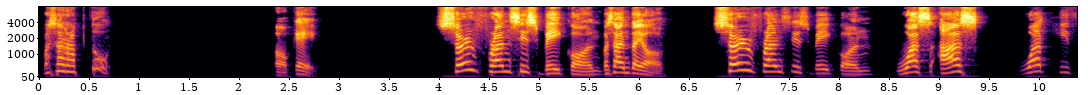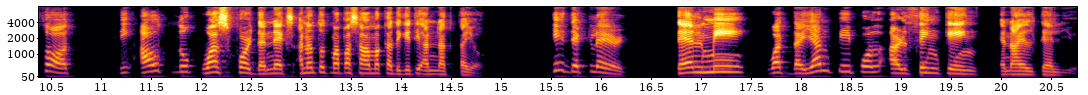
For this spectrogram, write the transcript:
Masarap to. Okay. Sir Francis Bacon, basahan tayo. Sir Francis Bacon was asked what he thought the outlook was for the next. Anong tut mapasama ka digiti anak tayo? He declared, Tell me what the young people are thinking and I'll tell you.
